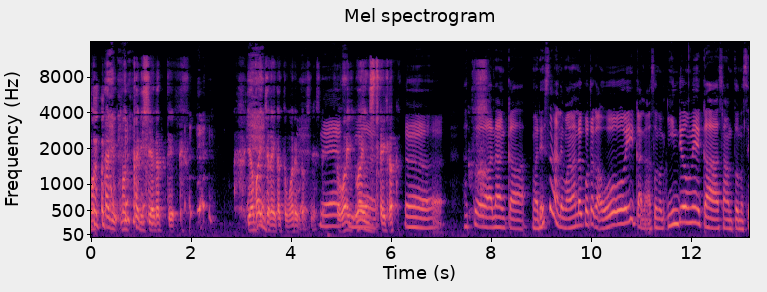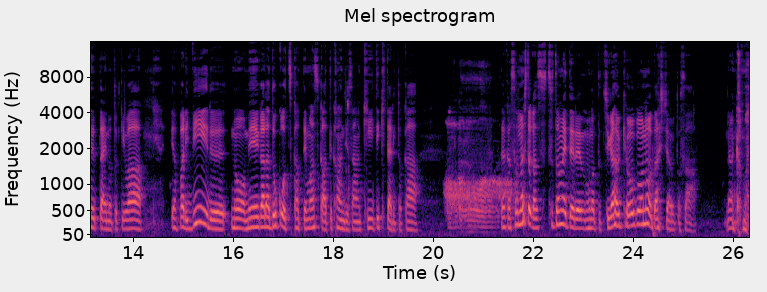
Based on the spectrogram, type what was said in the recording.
真っ赤に、真っ赤に仕上がって。やばいんじゃないかって思われるかもしれないですね。ねえワイン、ワイン自体が。うんあとはなんか、まあ、レストランで学んだことが多いかなその飲料メーカーさんとの接待の時はやっぱりビールの銘柄どこを使ってますかって幹事さん聞いてきたりとかあだからその人が勤めてるものと違う競合のを出しちゃうとさなんかまあ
